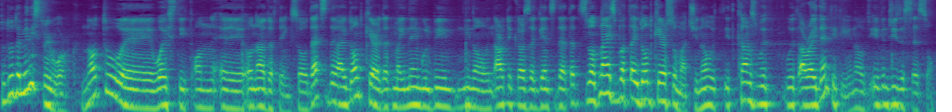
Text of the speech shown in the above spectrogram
to do the ministry work, not to uh, waste it on uh, on other things. So that's the I don't care that my name will be you know in articles against that. That's not nice, but I don't care so much. You know, it, it comes with with our identity. You know, even Jesus says so.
